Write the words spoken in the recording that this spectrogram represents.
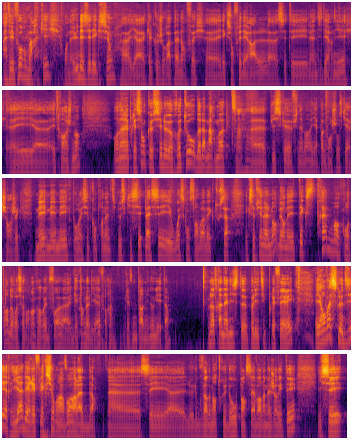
Avez-vous remarqué, on a eu des élections euh, il y a quelques jours à peine en fait, euh, élections fédérales, euh, c'était lundi dernier, et euh, étrangement, on a l'impression que c'est le retour de la marmotte, euh, puisque finalement il n'y a pas grand-chose qui a changé. Mais, mais, mais, pour essayer de comprendre un petit peu ce qui s'est passé et où est-ce qu'on s'en va avec tout ça, exceptionnellement, bien, on est extrêmement content de recevoir encore une fois Gaétan Lelièvre. Bienvenue parmi nous Gaétan notre analyste politique préféré. Et on va se le dire, il y a des réflexions à avoir là-dedans. Euh, c'est euh, le, gouvernement Trudeau pensait avoir la majorité. Il s'est,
